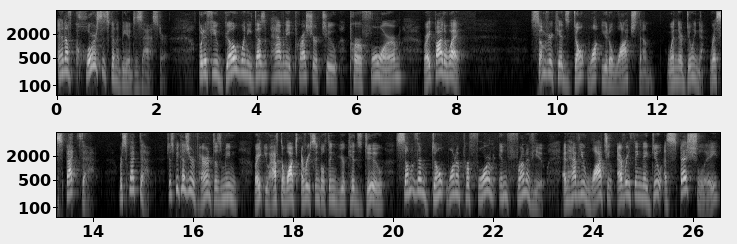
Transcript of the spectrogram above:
And of course, it's going to be a disaster. But if you go when he doesn't have any pressure to perform, right? By the way, some of your kids don't want you to watch them when they're doing that. Respect that. Respect that. Just because you're a parent doesn't mean, right, you have to watch every single thing your kids do. Some of them don't want to perform in front of you and have you watching everything they do, especially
